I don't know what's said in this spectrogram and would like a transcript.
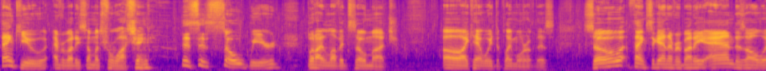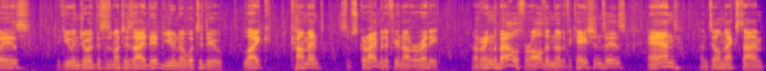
thank you everybody so much for watching. This is so weird, but I love it so much. Oh, I can't wait to play more of this. So, thanks again everybody, and as always, if you enjoyed this as much as I did, you know what to do. Like, comment, subscribe it if you're not already. Ring the bell for all them notifications is, and until next time,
